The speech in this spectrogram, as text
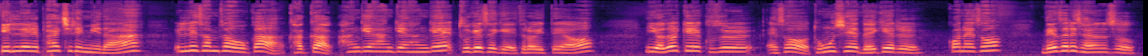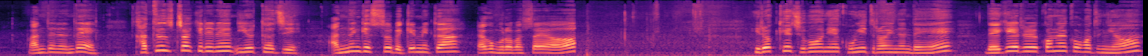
1187입니다. 1, 2, 3, 4, 5가 각각 한 개, 한 개, 한 개, 두 개, 세 개 들어있대요. 이 8개의 구슬에서 동시에 4개를 꺼내서 4자리 자연수 만드는데 같은 숫자끼리는 이웃하지 않는 개수 몇 개입니까? 라고 물어봤어요. 이렇게 주머니에 공이 들어있는데 4개를 꺼낼 거거든요.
